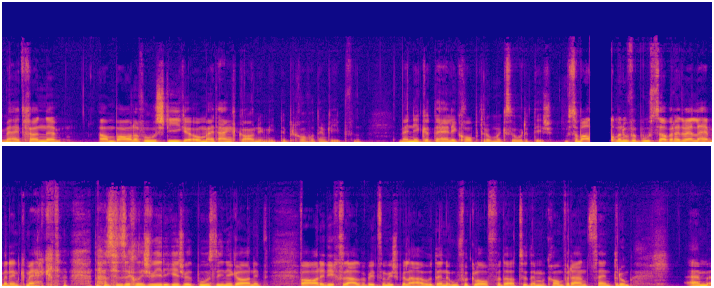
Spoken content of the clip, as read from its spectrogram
Man konnte am Bahnhof aussteigen und man hat eigentlich gar nichts mitbekommen von dem Gipfel. Wenn nicht der Helikopter rumgesurrt ist. Sobald man auf den Bus aber hat wollen, hat man dann gemerkt, dass es ein bisschen schwierig ist, weil die Buslinie gar nicht fahren. Ich selber bin zum Beispiel auch dann raufgelaufen da zu dem Konferenzzentrum. Ähm,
